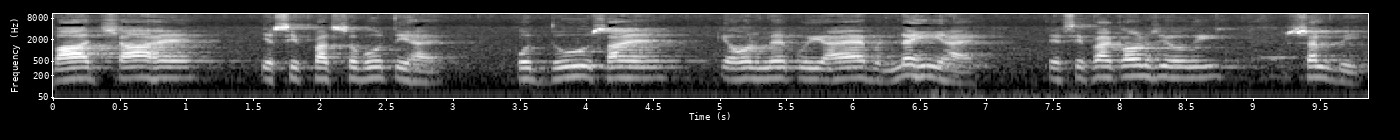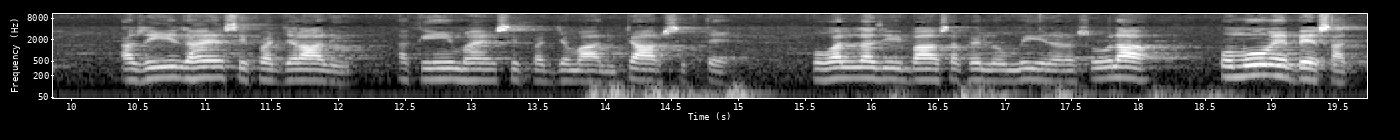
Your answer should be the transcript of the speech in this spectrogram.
بادشاہ ہیں یہ صفت ثبوتی ہے۔ قدوس ہیں کہ ان میں کوئی عیب نہیں ہے۔ یہ صفت کون سی ہوگی؟ سلبی۔ عزیز ہیں، صفت جلالی۔ حکیم ہیں صفت جمالی چار صفتیں۔ ولزی باصف المین رسولہ عموم بے ست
